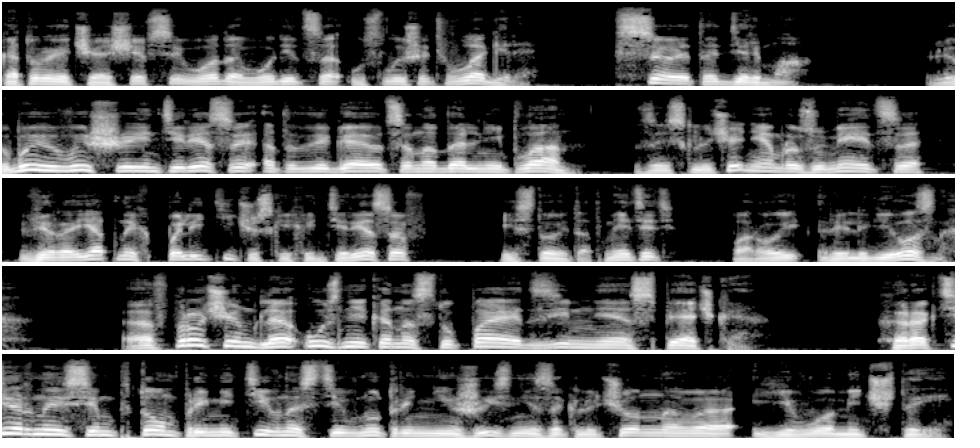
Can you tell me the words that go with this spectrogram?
которые чаще всего доводится услышать в лагере. Все это дерьмо. Любые высшие интересы отодвигаются на дальний план, за исключением, разумеется, вероятных политических интересов и, стоит отметить, порой религиозных. А впрочем, для узника наступает зимняя спячка — Характерный симптом примитивности внутренней жизни заключенного — его мечты.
